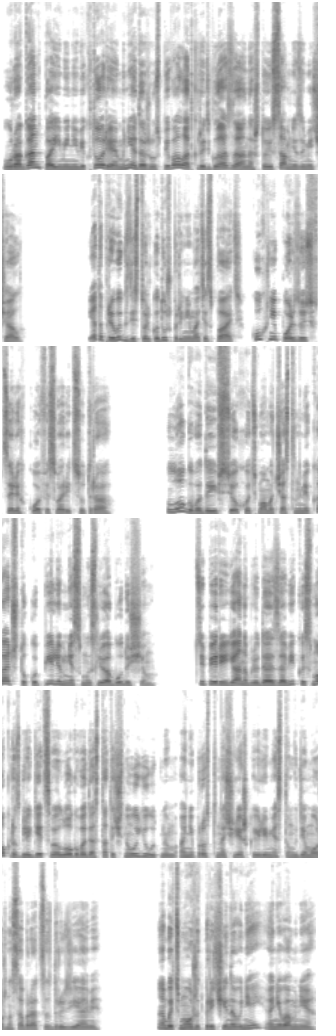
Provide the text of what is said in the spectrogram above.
Ураган по имени Виктория мне даже успевала открыть глаза, на что и сам не замечал. Я-то привык здесь только душ принимать и спать. Кухней пользуюсь в целях кофе сварить с утра. Логово, да и все, хоть мама часто намекает, что купили мне с мыслью о будущем. Теперь и я, наблюдая за Викой, смог разглядеть свое логово достаточно уютным, а не просто ночлежкой или местом, где можно собраться с друзьями. А быть может, причина в ней, а не во мне.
